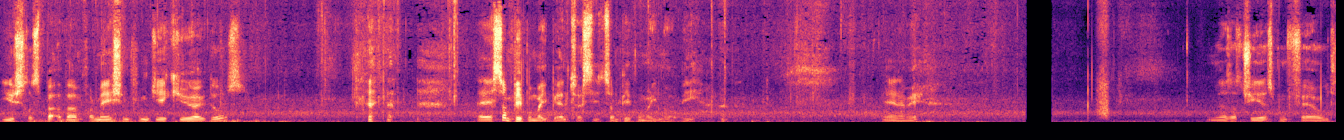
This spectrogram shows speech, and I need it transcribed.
useless bit of information from JQ Outdoors. uh, some people might be interested, some people might not be. anyway, there's a tree that's been felled.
